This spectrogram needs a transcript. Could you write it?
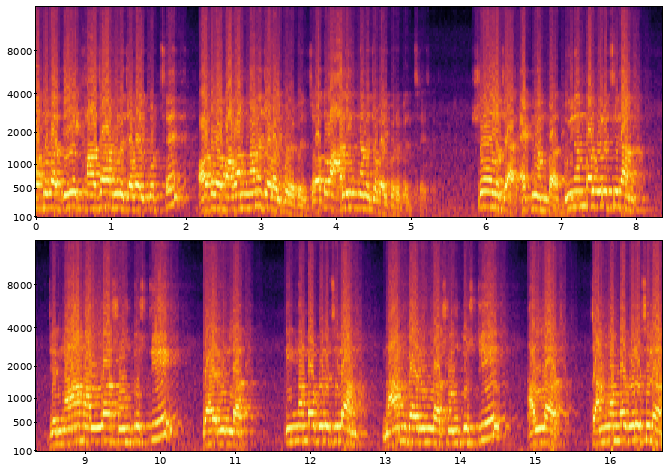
অথবা দে খাজা বলে জবাই করছে, অথবা বাবার নামে জবাই করে ফেলছে, অথবা আলীর নামে জবাই করে ফেলছে। সোজা, এক নাম্বার, দুই নাম্বার বলেছিলাম যে নাম আল্লাহ সন্তুষ্টি গায়রুল্লাহ তিন নাম্বার বলেছিলাম, নাম গায়রুল্লাহ, সন্তুষ্টি আল্লাহ। চার নাম্বার বলেছিলাম,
